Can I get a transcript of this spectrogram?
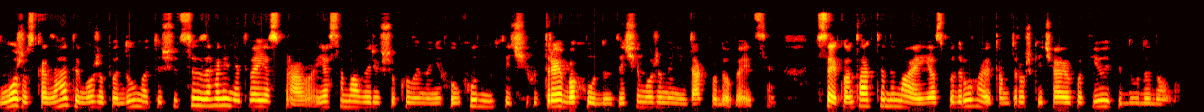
можу сказати, можу подумати, що це взагалі не твоя справа. Я сама вирішу, коли мені худнути, чи треба худнути, чи може мені так подобається. Все, контакту немає. Я з подругою там трошки чаю поп'ю і піду додому.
